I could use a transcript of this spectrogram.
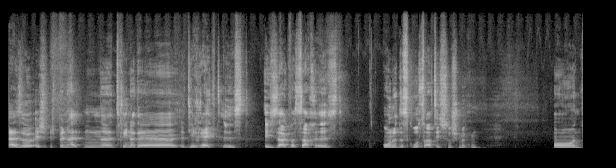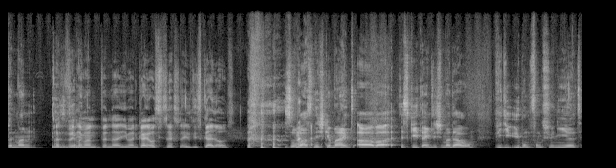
Also ich, ich bin halt ein äh, Trainer, der direkt ist. Ich sag, was Sache ist, ohne das großartig zu schmücken. Und wenn man Also wenn jemand, wenn da jemand geil aussieht, sagst du, ey, siehst geil aus? so war es nicht gemeint, aber es geht eigentlich immer darum, wie die Übung funktioniert,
